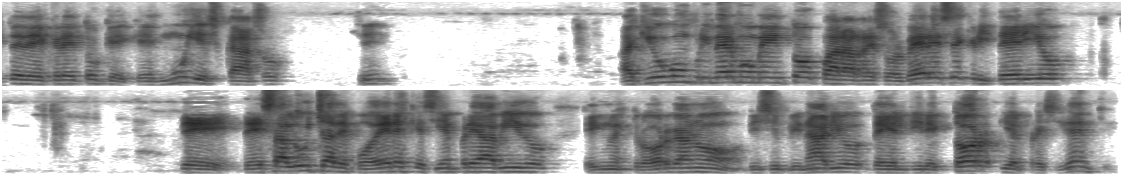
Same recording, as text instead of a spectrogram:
este decreto que, es muy escaso, ¿sí? Aquí hubo un primer momento para resolver ese criterio de, esa lucha de poderes que siempre ha habido en nuestro órgano disciplinario del director y el presidente.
